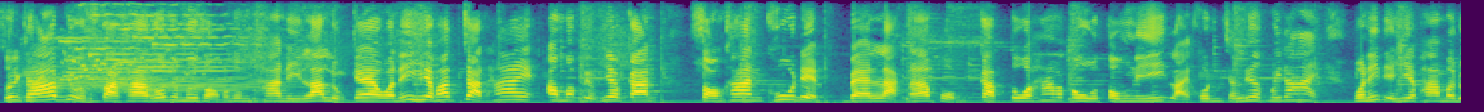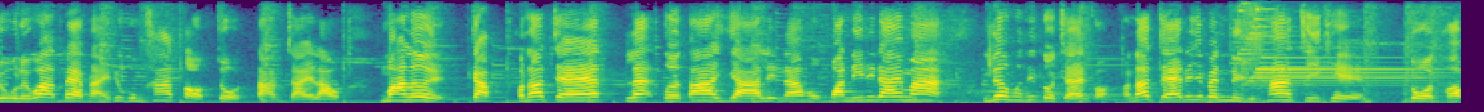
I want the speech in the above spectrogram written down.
สวัสดีครับ อยู่สตาร์คารรถยนต์มือ2ปทุมธานีลาดหลุมแก้ว วันนี้เฮียพัฒจัดให้เอามาเปรียบเทียบกัน 2 คันคู่เด็ดแบรนด์หลักนะครับผมกับตัว 5 ประตูตรงนี้หลายคนจะเลือกไม่ได้ วันนี้เดี๋ยวเฮียพามาดูเลยว่าแบบไหนที่คุ้มค่าตอบโจทย์ตามใจเรา มาเลยกับ Honda Jazz และ Toyota Yaris นะผมวันนี้ที่ได้มาเรื่องมาที่ตัว Jazz ก่อน Honda Jazz นี่จะเป็น 1.5 GK ตัวท็อป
